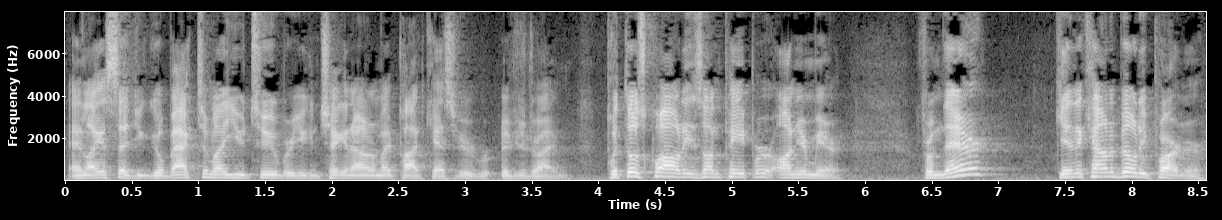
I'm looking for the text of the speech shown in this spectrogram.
And like I said, you can go back to my YouTube or you can check it out on my podcast if you're if you're driving. Put those qualities on paper on your mirror. From there, get an accountability partner.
